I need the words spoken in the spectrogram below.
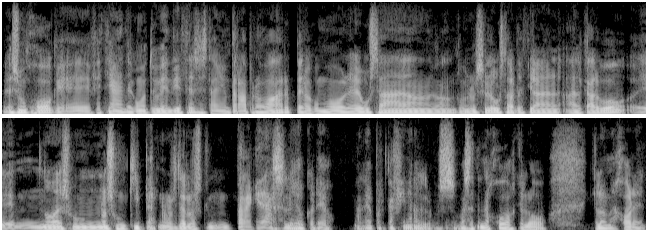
Es un juego que efectivamente, como tú bien dices, está bien para probar, pero como le gusta, como no se le gusta decir al, calvo, eh, no es un, no es un keeper, no es de los para quedárselo, yo creo, ¿vale? Porque al final pues, vas a tener juegos que lo, que lo mejoren.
